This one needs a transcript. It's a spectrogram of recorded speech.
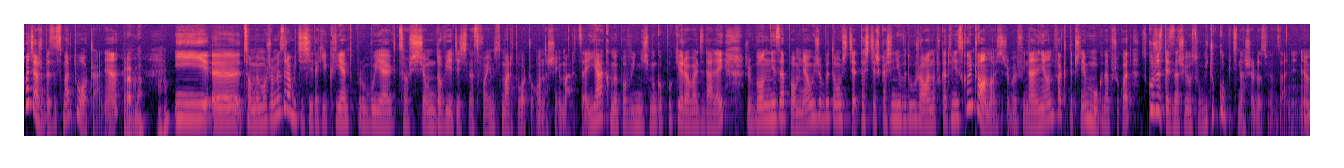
chociażby ze smartwatcha, nie? Prawda. Mhm. I y, co my możemy zrobić, jeśli taki klient próbuje coś się dowiedzieć na swoim smartwatchu o naszej marce? Jak my powinniśmy go pokierować dalej, żeby on nie zapomniał i żeby tą ta ścieżka się nie wydłużała na przykład w nieskończoność, żeby finalnie on faktycznie mógł na przykład skorzystać z naszej usługi czy kupić nasze rozwiązanie, nie?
